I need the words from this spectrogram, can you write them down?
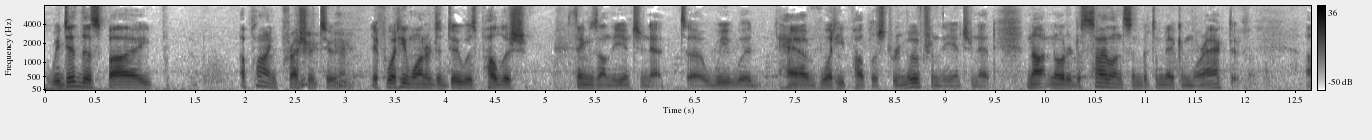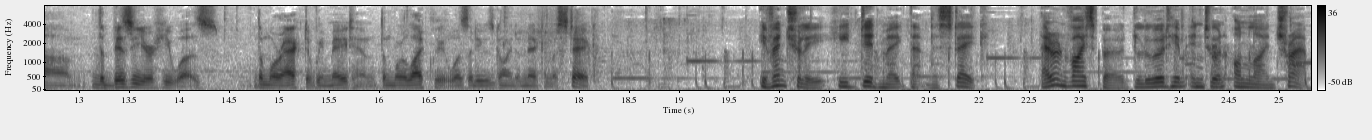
We did this by applying pressure to him. If what he wanted to do was publish things on the internet, uh, we would have what he published removed from the internet, not in order to silence him, but to make him more active. Um, the busier he was, the more active we made him, the more likely it was that he was going to make a mistake. Eventually, he did make that mistake. Aaron Weisburd lured him into an online trap.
